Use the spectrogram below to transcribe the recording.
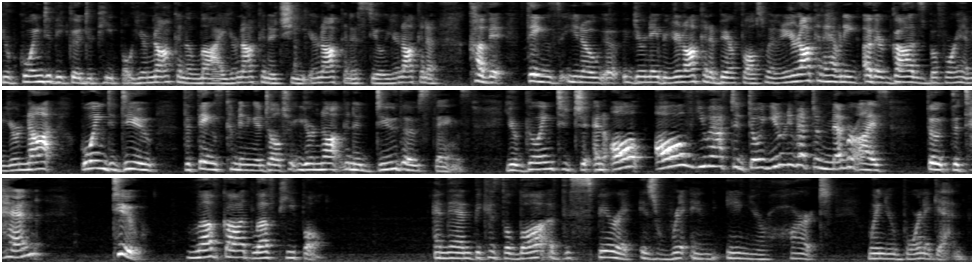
you're going to be good to people. You're not going to lie. You're not going to cheat. You're not going to steal. You're not going to covet things, you know, uh, your neighbor. You're not going to bear false witness. You're not going to have any other gods before him. You're not going to do the things committing adultery. You're not going to do those things. You're going to and all all you have to don't you don't even have to memorize the the 10 two love God, love people. And then because the law of the spirit is written in your heart when you're born again,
